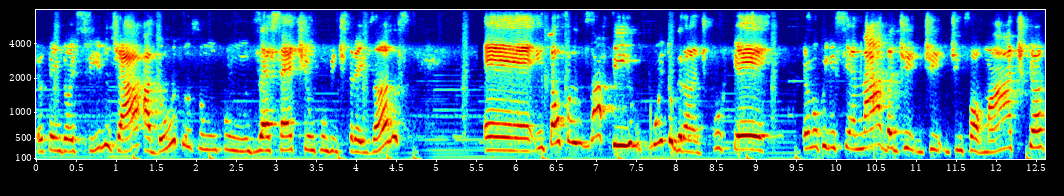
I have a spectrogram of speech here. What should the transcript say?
eu tenho dois filhos já adultos, um com 17 e um com 23 anos, é, então foi um desafio muito grande, porque eu não conhecia nada de, de, de informática,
